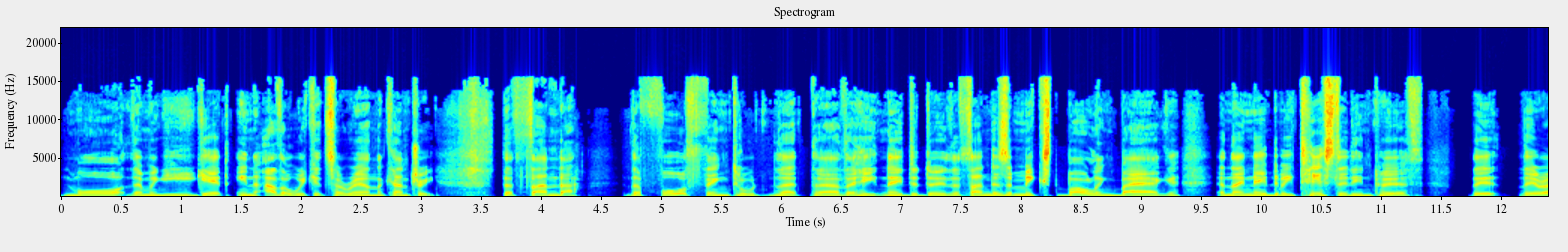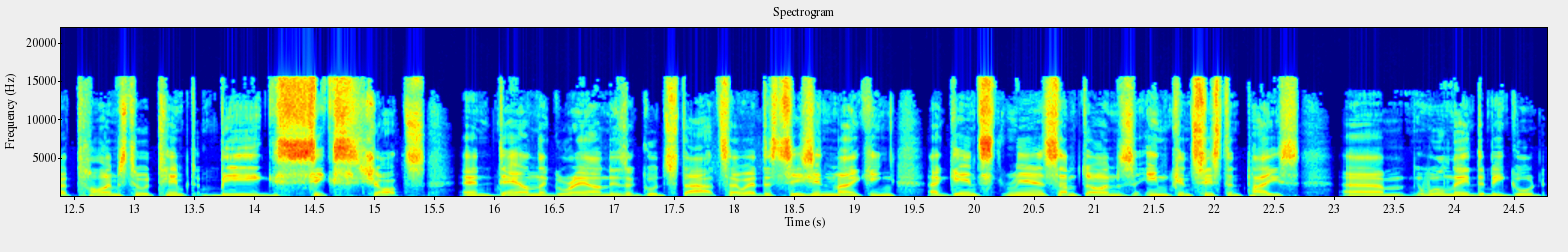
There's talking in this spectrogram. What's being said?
more than we get in other wickets around the country. The Thunder the fourth thing to, that uh, the Heat need to do, the Thunder's a mixed bowling bag, and they need to be tested in Perth. There, there are times to attempt big six shots, and down the ground is a good start. So our decision making against yeah, sometimes inconsistent pace um, will need to be good.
